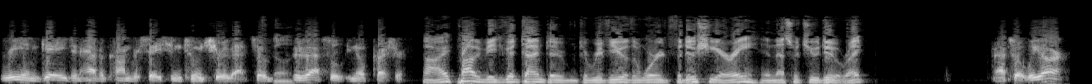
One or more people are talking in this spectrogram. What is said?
re-engage and have a conversation to ensure that. So no. there's absolutely no pressure. All right. Probably be a good time to, to review the word fiduciary, and that's what you do, right? That's what we are.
